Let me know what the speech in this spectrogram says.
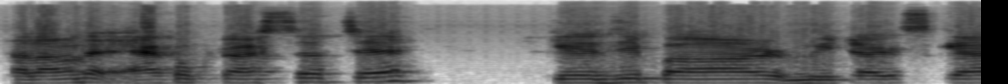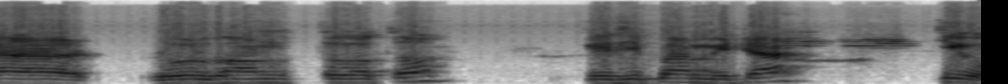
তাহলে আমাদের এককটা আসছে হচ্ছে কেজি পার মিটার স্কোয়ার রোল ঘনত্ব কত কেজি পার মিটার কিউ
